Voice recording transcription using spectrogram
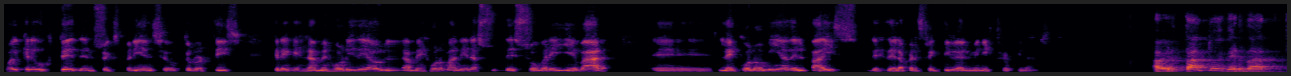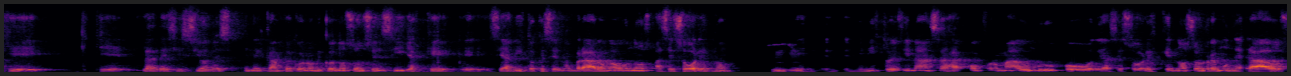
cuál cree usted en su experiencia, doctor Ortiz, cree que es la mejor idea o la mejor manera de sobrellevar la economía del país desde la perspectiva del ministro de Finanzas? A ver, tanto es verdad que que las decisiones en el campo económico no son sencillas, que eh, se ha visto que se nombraron a unos asesores, ¿no? el, ministro de Finanzas ha conformado un grupo de asesores que no son remunerados,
